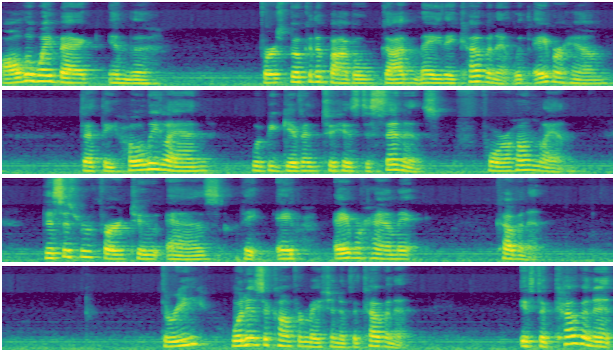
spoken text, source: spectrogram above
All the way back in the first book of the Bible, God made a covenant with Abraham that the Holy Land would be given to his descendants for a homeland. This is referred to as the Abrahamic covenant. Three, what is the confirmation of the covenant? If the covenant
